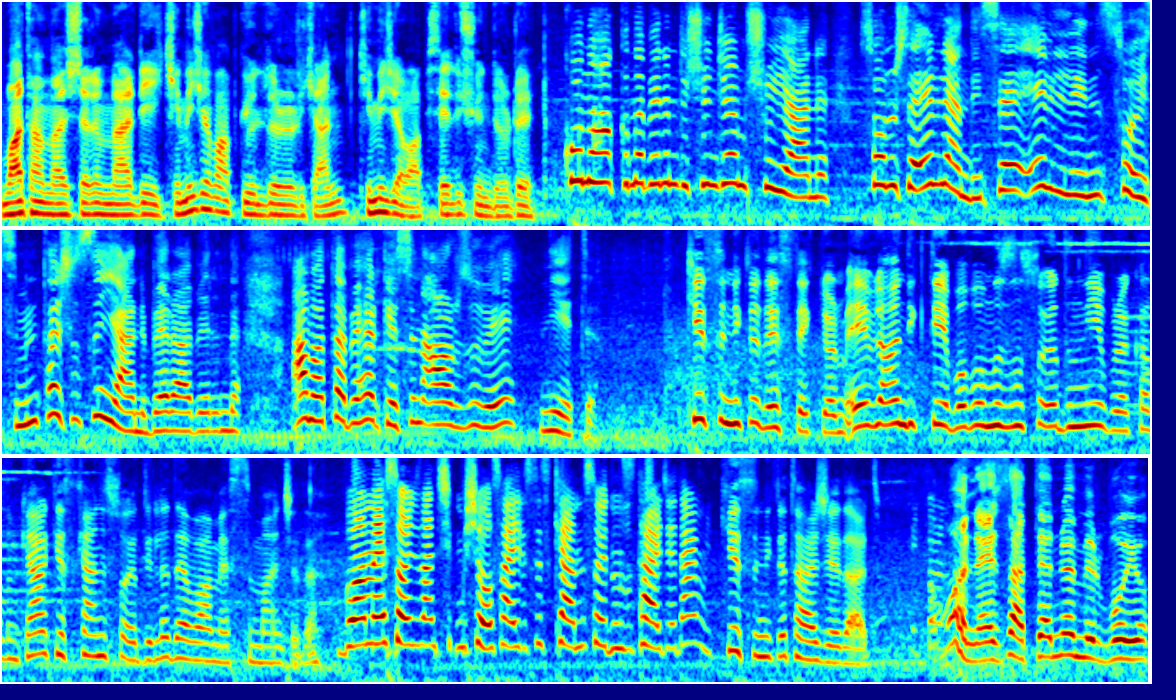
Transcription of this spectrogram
Vatandaşların verdiği kimi cevap güldürürken kimi cevap ise düşündürdü. Konu hakkında benim düşüncem şu yani. Sonuçta evlendiyse evliliğin soy ismini taşısın yani beraberinde. Ama tabii herkesin arzu ve niyeti. Kesinlikle destekliyorum. Evlendik diye babamızın soyadını niye bırakalım ki? Herkes kendi soyadıyla devam etsin bence de. Bu anayasa önceden çıkmış olsaydı siz kendi soyadınızı tercih eder miydiniz? Kesinlikle tercih ederdim. O ne zaten ömür boyu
